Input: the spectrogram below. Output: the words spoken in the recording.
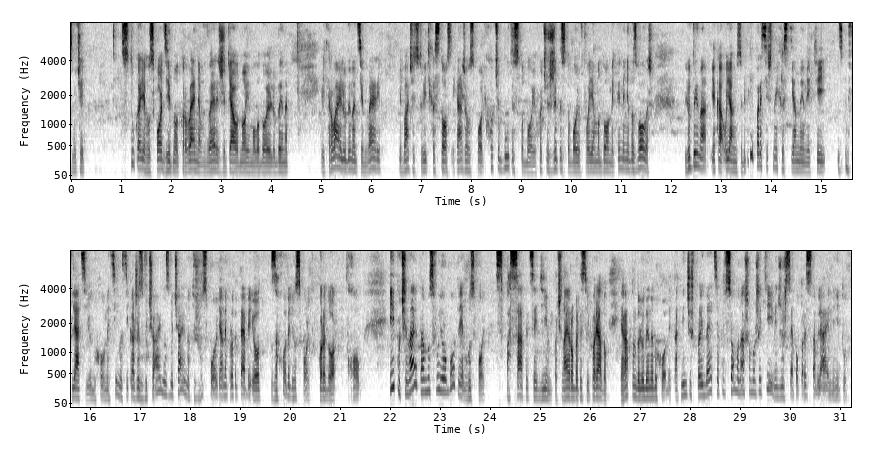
звучить. Стукає Господь згідно откровення в двері життя одної молодої людини. Відкриває людина ці двері і бачить, стоїть Христос, і каже: Господь, хочу бути з тобою, хочу жити з тобою в твоєму домі. Ти мені дозволиш. Людина, яка уявимо собі, такий пересічний християнин, який з інфляцією духовних цінностей каже: звичайно, звичайно, ти ж Господь, я не проти тебе. І от заходить Господь в коридор, в хол. І починає певну свою роботу, як Господь, спасати цей дім, починає робити свій порядок. І раптом до людини доходить. Так він же ж пройдеться по всьому нашому житті. Він же ж все попереставляє мені тут.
